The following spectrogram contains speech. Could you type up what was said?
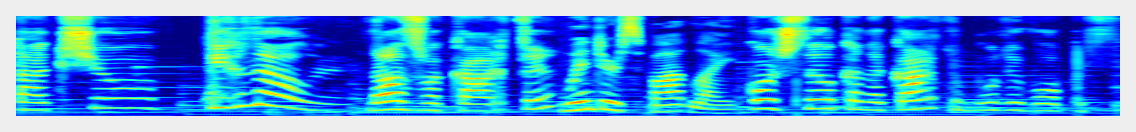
Так що пігнали! Назва карти. Winter Spotlight. Також ссылка на карту буде в описі.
